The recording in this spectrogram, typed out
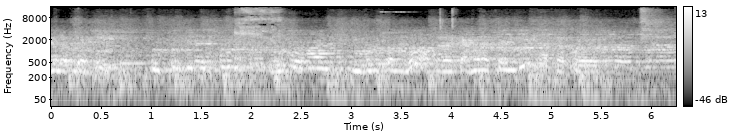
ক্যামেরা সেন্টি উত্তর দিনাজপুর রূপবান যুবক সংঘ আপনারা ক্যামেরা সেন্টি আপনার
